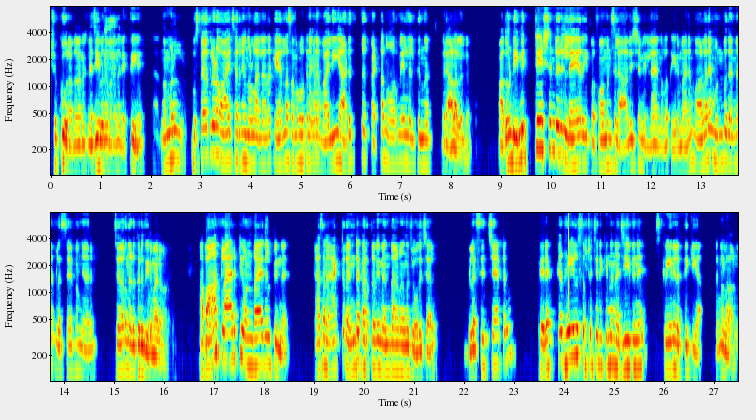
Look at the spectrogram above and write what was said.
ഷുക്കൂർ അത് നജീബ് എന്ന് പറയുന്ന വ്യക്തിയെ നമ്മൾ പുസ്തകത്തിലൂടെ വായിച്ചറിഞ്ഞു എന്നുള്ളതല്ലാതെ കേരള സമൂഹത്തിന് അങ്ങനെ വലിയ അടുത്ത് പെട്ടെന്ന് ഓർമ്മയിൽ നിൽക്കുന്ന ഒരാളല്ലല്ലോ. അപ്പൊ അതുകൊണ്ട് ഇമിറ്റേഷന്റെ ഒരു ലെയർ ഈ പെർഫോമൻസിൽ ആവശ്യമില്ല എന്നുള്ള തീരുമാനം വളരെ മുൻപ് തന്നെ ബ്ലസ് ചേട്ടനും ഞാനും ചേർന്നെടുത്തൊരു തീരുമാനമാണ്. അപ്പൊ ആ ക്ലാരിറ്റി ഉണ്ടായതിൽ പിന്നെ ആസ് എൻ ആക്ടർ എന്റെ കർത്തവ്യം എന്താണ് എന്ന് ചോദിച്ചാൽ ബ്ലസിച്ചേട്ടൻ തിരക്കഥയിൽ സൃഷ്ടിച്ചിരിക്കുന്ന നജീബിനെ സ്ക്രീനിൽ എത്തിക്കുക എന്നുള്ളതാണ്.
